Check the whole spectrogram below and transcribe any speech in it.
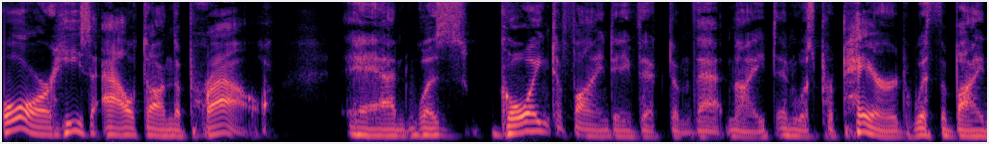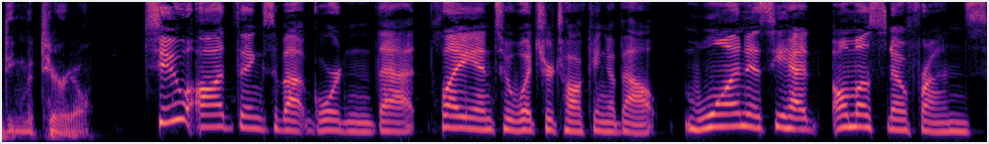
or he's out on the prowl and was going to find a victim that night and was prepared with the binding material. Two odd things about Gordon that play into what you're talking about. One is he had almost no friends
